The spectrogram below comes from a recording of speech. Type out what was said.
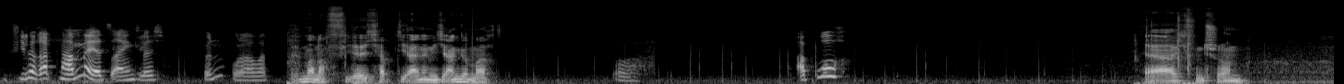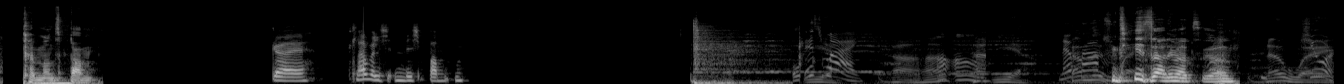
Wie viele Ratten haben wir jetzt eigentlich? Fünf oder was? Immer noch vier. Ich habe die eine nicht angemacht. Oh. Abbruch? Ja, ich finde schon. Können wir uns bumpen. Geil. Klar will ich in dich bumpen. This way. Uh-huh. Uh-uh. Yeah. No Come this problem. way. Diese Animation. No way. Sure.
